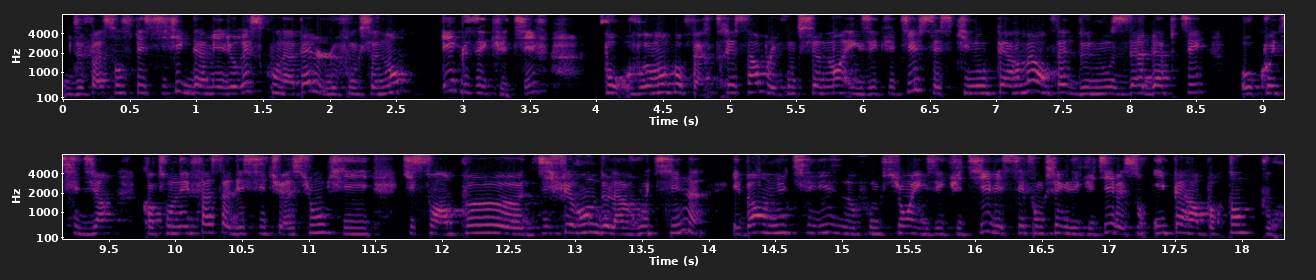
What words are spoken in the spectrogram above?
de façon spécifique d'améliorer ce qu'on appelle le fonctionnement exécutif. Pour vraiment pour faire très simple, le fonctionnement exécutif, c'est ce qui nous permet en fait de nous adapter au quotidien. Quand on est face à des situations qui qui sont un peu euh, différentes de la routine, et eh ben on utilise nos fonctions exécutives et ces fonctions exécutives, elles sont hyper importantes pour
